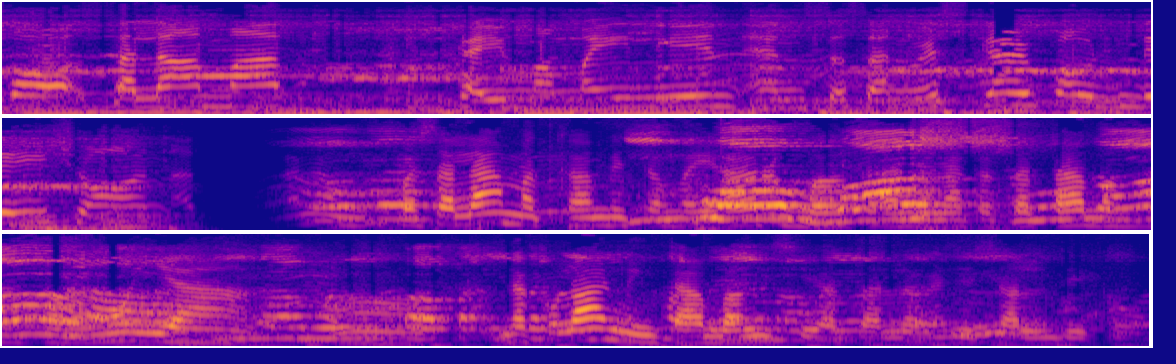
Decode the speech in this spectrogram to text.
po, salamat kay Mamaylin and sa Sunwest Care Foundation. Pasalamat kami sa may araw ba sa ano nakakatabang na panguya. Uh, nakulaning tabang siya talaga si Saldi ko.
